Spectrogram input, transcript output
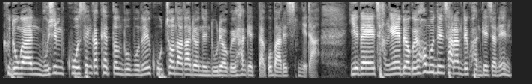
그동안 무심코 생각했던 부분을 고쳐나가려는 노력을 하겠다고 말했습니다. 이에 대해 장애의 벽을 허무는 사람들 관계자는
